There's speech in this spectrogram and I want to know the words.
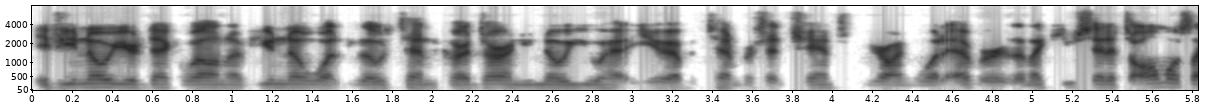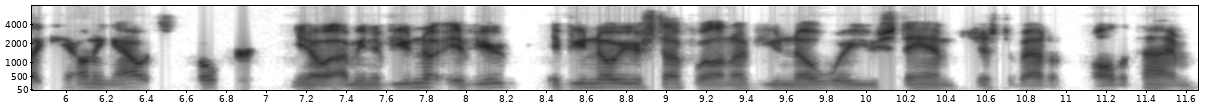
if you know your deck well enough you know what those 10 cards are and you know you ha- you have a 10% chance of drawing whatever. And like you said it's almost like counting outs in poker. You know i mean if you know if you're if you know your stuff well enough you know where you stand just about all the time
